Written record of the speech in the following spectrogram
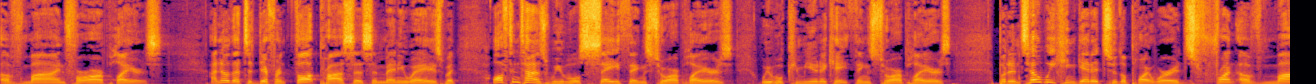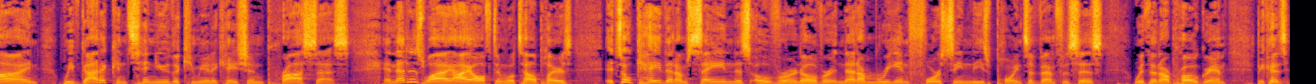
of mind for our players. I know that's a different thought process in many ways, but oftentimes we will say things to our players, we will communicate things to our players, but until we can get it to the point where it's front of mind, we've got to continue the communication process. And that is why I often will tell players it's okay that I'm saying this over and over and that I'm reinforcing these points of emphasis within our program because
